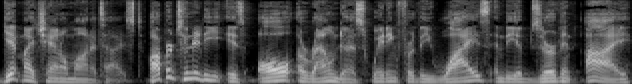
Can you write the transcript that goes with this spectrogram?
get my channel monetized. Opportunity is all around us waiting for the wise and the observant eye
